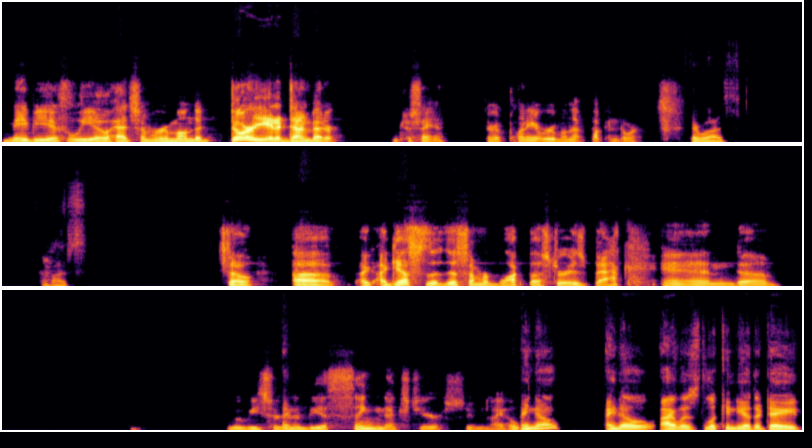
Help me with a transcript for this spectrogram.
Maybe if Leo had some room on the door, he'd have done better. I'm just saying. There was plenty of room on that fucking door. There was. There was. So, uh, I, I guess the, the summer blockbuster is back, and um, movies are I- going to be a thing next year soon. I hope. I know. I know. I was looking the other day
